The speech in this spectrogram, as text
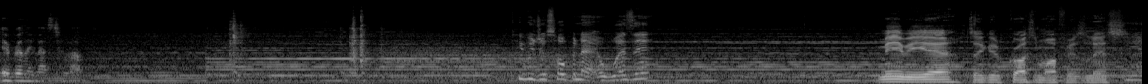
It really messed him up. He was just hoping that it wasn't. Maybe, yeah. So he could cross him off his list. Yeah.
